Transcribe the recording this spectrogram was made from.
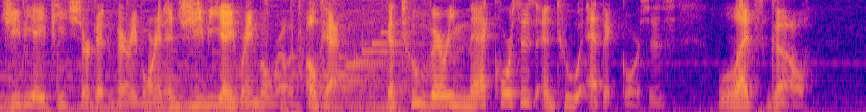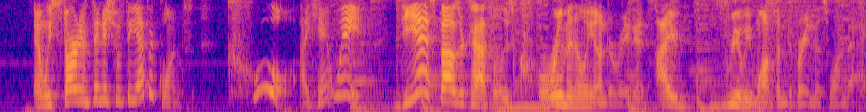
GBA Peach Circuit, very boring. And GBA Rainbow Road. Okay. Got two very meh courses and two epic courses. Let's go. And we start and finish with the epic ones. Cool. I can't wait. DS Bowser Castle is criminally underrated. I really want them to bring this one back.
